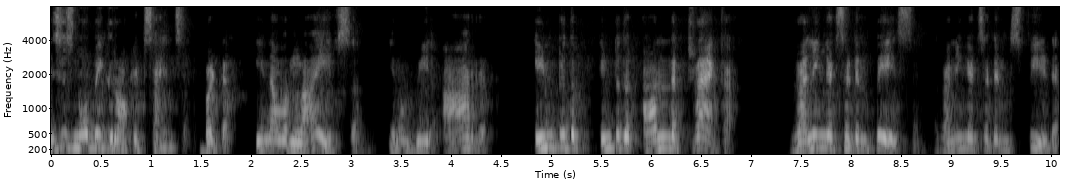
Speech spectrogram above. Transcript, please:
this is no big rocket science but in our lives you know we are into the into the on the track running at certain pace running at certain speed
